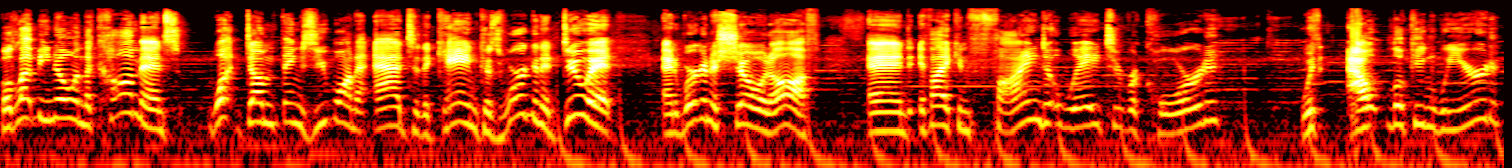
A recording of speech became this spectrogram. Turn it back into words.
But let me know in the comments what dumb things you want to add to the game, because we're going to do it, and we're going to show it off. And if I can find a way to record without looking weird,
